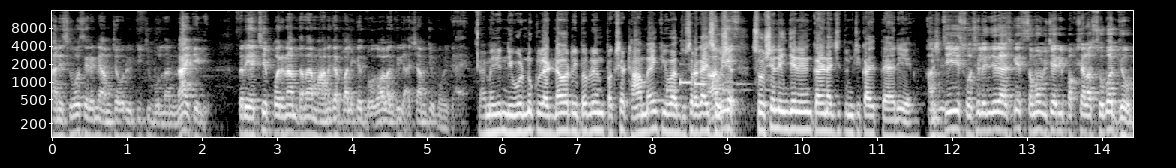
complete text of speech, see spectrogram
आणि शिवसेनेने आमच्यावर युतीची बोलणं नाही केली तर याचे परिणाम त्यांना महानगरपालिकेत भोगावे लागतील अशी आमची भूमिका आहे. काय म्हणजे निवडणूक लढण्यावर रिपब्लिकन पक्ष ठाम आहे किंवा दुसरं काही आम्ही- सोशल सोशल इंजिनिअरिंग करण्याची तुमची काय तयारी आहे? आमची सोशल इंजिनिअर असके समविचारी पक्षाला सोबत घेऊन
